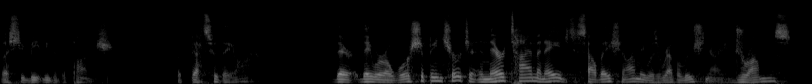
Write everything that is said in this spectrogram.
lest you beat me to the punch. But that's who they are. They're, they were a worshiping church. In their time and age, the Salvation Army was revolutionary. Drums.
